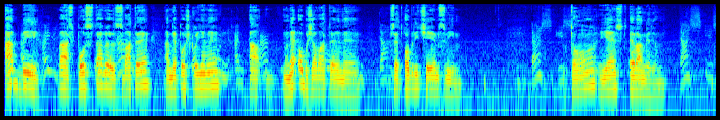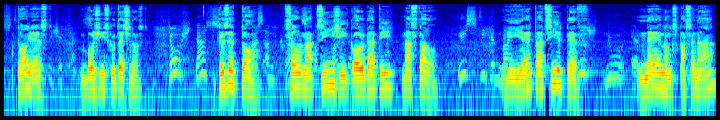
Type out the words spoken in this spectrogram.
aby vás postavil svaté a nepoškvrněné a neobžavatelné před obličejem svým. To je evangelium. To je boží skutečnost. Skrze to, co na kříži Kolgaty nastalo, je ta církev nejenom spasená,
